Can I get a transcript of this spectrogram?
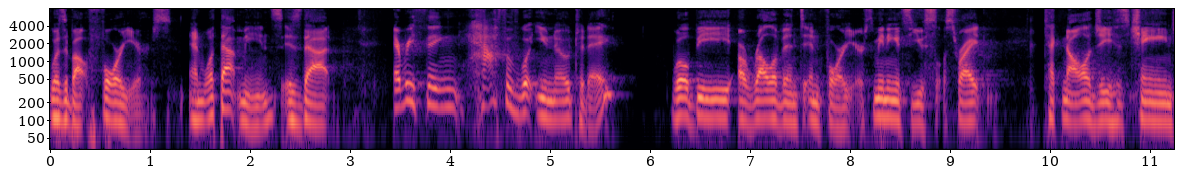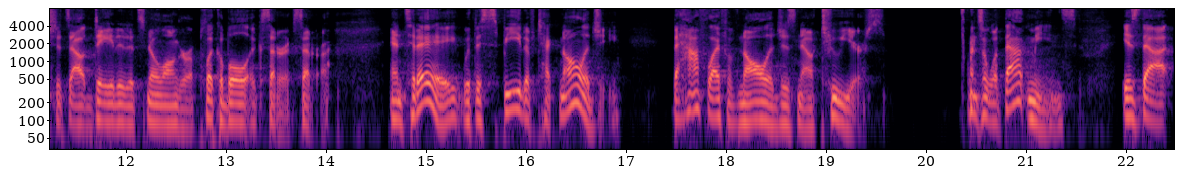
was about four years. And what that means is that everything, half of what you know today, will be irrelevant in four years, meaning it's useless, right? Technology has changed, it's outdated, it's no longer applicable, et cetera, et cetera. And today, with the speed of technology, the half life of knowledge is now two years. And so what that means is that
